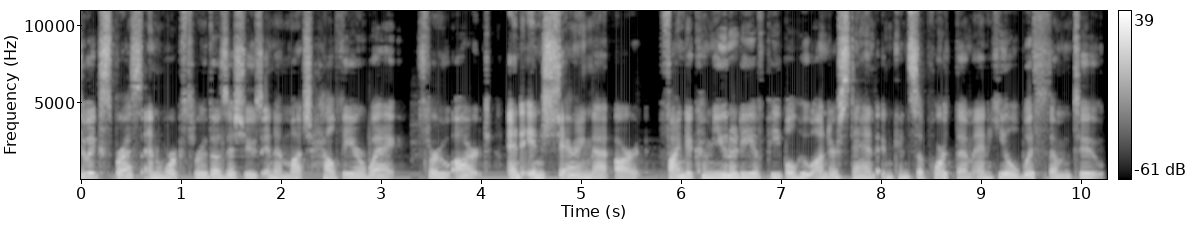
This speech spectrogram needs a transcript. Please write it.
to express and work through those issues in a much healthier way through art. And in sharing that art, find a community of people who understand and can support them and heal with them too.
